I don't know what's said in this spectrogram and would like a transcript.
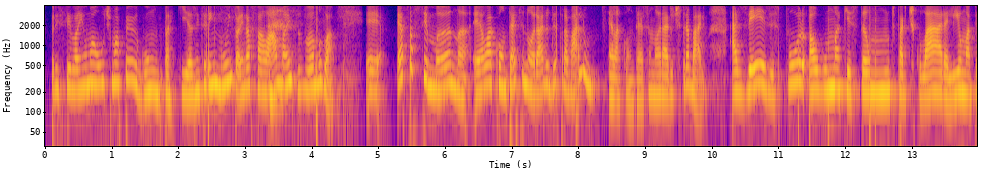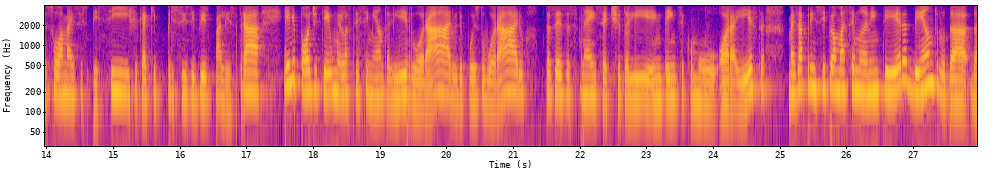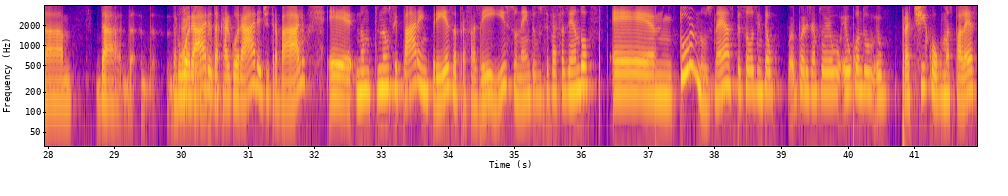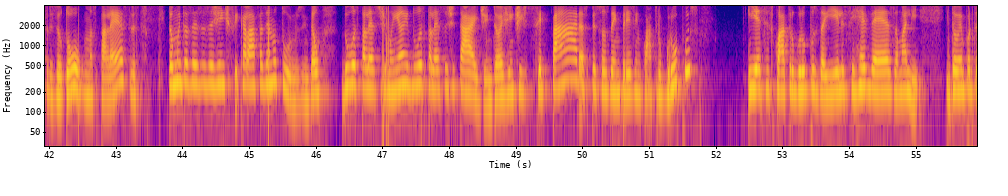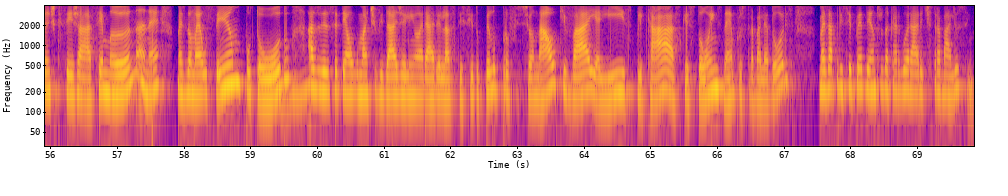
Priscila, e uma última pergunta aqui. A gente tem muito ainda a falar, mas vamos lá. É, essa semana, ela acontece no horário de trabalho? Ela acontece no horário de trabalho. Às vezes, por alguma questão muito particular ali, uma pessoa mais específica que precise vir palestrar, ele pode ter um elastecimento ali do horário, depois do horário. Muitas vezes, né, isso é tido ali, entende-se como hora extra, mas a princípio é uma semana inteira dentro da, da da, da, da do horário, horária. da carga horária de trabalho. É, não, não se para a empresa para fazer isso, né? Então você vai fazendo é, turnos, né? As pessoas, então, por exemplo, eu, eu quando eu pratico algumas palestras, eu dou algumas palestras, então muitas vezes a gente fica lá fazendo turnos. Então, duas palestras de manhã e duas palestras de tarde. Então a gente separa as pessoas da empresa em quatro grupos e esses quatro grupos daí, eles se revezam ali. Então, é importante que seja a semana, né? Mas não é o tempo todo. Uhum. Às vezes, você tem alguma atividade ali em horário elastecido pelo profissional que vai ali explicar as questões, né, para os trabalhadores. Mas, a princípio, é dentro da carga horária de trabalho, sim.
